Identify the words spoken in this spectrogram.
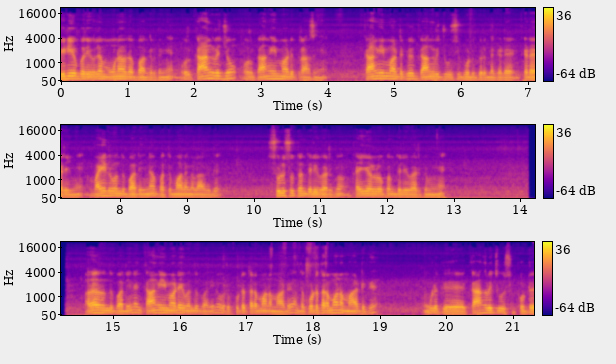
வீடியோ பதிவில் மூணாவதாக பார்க்குறதுங்க ஒரு காங்கிரஜும் ஒரு காங்கை மாடு கிராஸுங்க. காங்கை மாட்டுக்கு காங்கிரஜ் ஊசி போட்டு பிறந்த கிட கிடாரிங்க. வயது வந்து பார்த்திங்கன்னா பத்து மாதங்கள் ஆகுது. சுழு சுத்தம் தெளிவாக இருக்கும். கைகால் ஊக்கம் தெளிவாக இருக்குங்க. அதாவது வந்து பார்த்திங்கன்னா காங்கை மாடே வந்து பார்த்திங்கன்னா ஒரு குட்டத்தரமான மாடு. அந்த குட்டத்தரமான மாட்டுக்கு உங்களுக்கு காங்கிரஸ் ஊசி போட்டு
